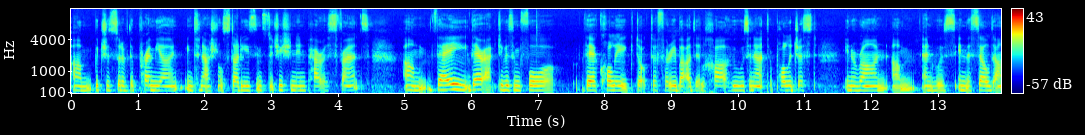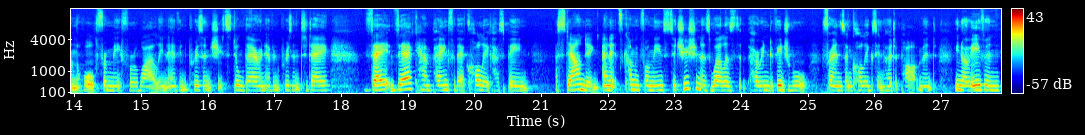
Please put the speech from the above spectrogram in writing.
um, which is sort of the premier international studies institution in Paris, France. Um, they, their activism for their colleague, Dr. Fariba Adelkhah, who was an anthropologist in Iran um, and was in the cell down the hall from me for a while in Evin prison. She's still there in Evin prison today. They, their campaign for their colleague has been astounding, and it's coming from the institution as well as her individual friends and colleagues in her department. You know, even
